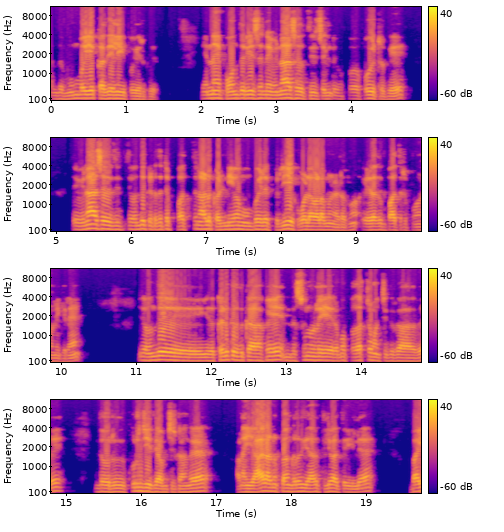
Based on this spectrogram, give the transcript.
அந்த மும்பையே கதையிலேயே போயிருக்கு. ஏன்னா இப்போ வந்து ரீசெண்டாக விநாயகர் சதுர்த்தி செல்லு இப்போ இந்த விநாயகர் சதுர்த்தி வந்து கிட்டத்தட்ட பத்து நாள் கண்டிப்பாக மும்பையில் பெரிய கோலாகலமாக நடக்கும். எல்லாத்தையும் பார்த்துருப்போம்னு நினைக்கிறேன். இதை வந்து இதை கெடுக்கிறதுக்காகவே இந்த சூழ்நிலையை ரொம்ப பதற்றம் வச்சுக்கிறதுக்காகவே இந்த ஒரு குறுஞ்செய்தி அமைச்சிருக்காங்க. ஆனால் யார் அனுப்புறாங்கிறது யாரும் தெளிவாக தெரியல. பை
